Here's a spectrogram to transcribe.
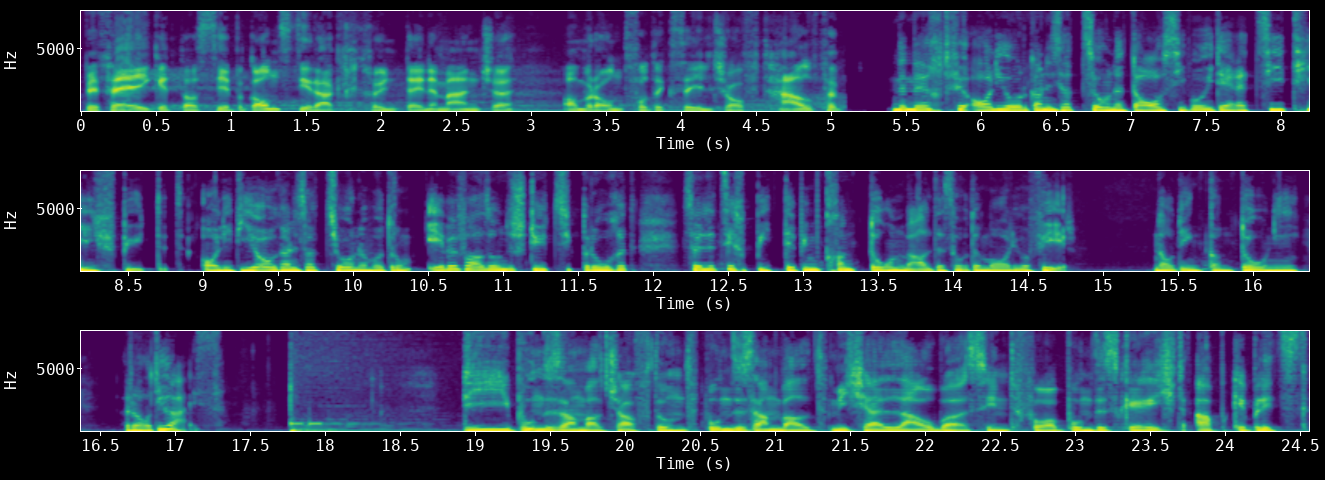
befähigt, dass sie eben ganz direkt können diesen Menschen am Rand der Gesellschaft helfen man möchte für alle Organisationen da sein, die in dieser Zeit Hilfe bieten. Alle die Organisationen, die darum ebenfalls Unterstützung brauchen, sollen sich bitte beim Kanton melden, so der Mario Fehr. Nadine Cantoni, Radio 1. Die Bundesanwaltschaft und Bundesanwalt Michael Lauber sind vor Bundesgericht abgeblitzt.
